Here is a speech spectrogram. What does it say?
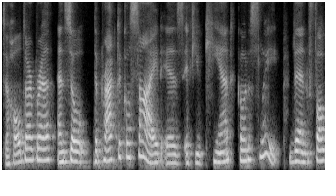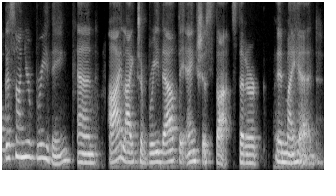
to hold our breath. And so the practical side is if you can't go to sleep, then focus on your breathing. And I like to breathe out the anxious thoughts that are in my head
